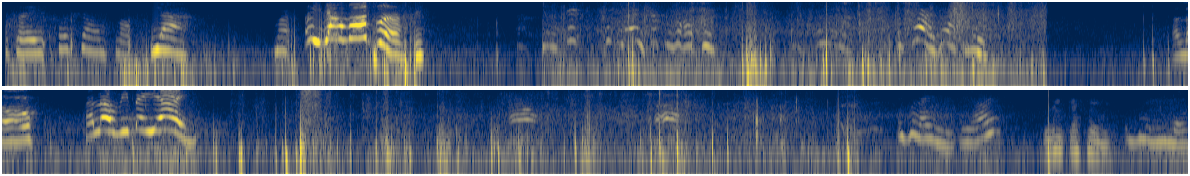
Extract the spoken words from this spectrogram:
Oké, okay, voor snel ontsnapt. Ja. Maar, hé, je daar een wapen! Ja, ja, dus. Hallo? Hallo, wie ben jij? Ik ben Amy. En jij? Ik ben Kevin. Ik ben Milo.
